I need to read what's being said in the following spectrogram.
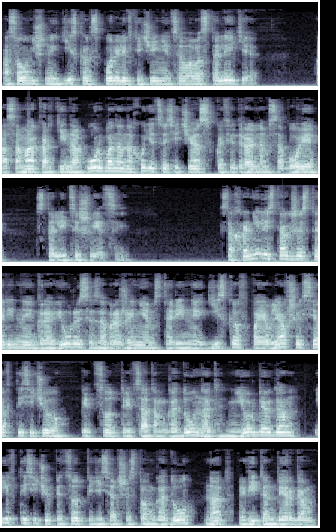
О солнечных дисках спорили в течение целого столетия, а сама картина Урбана находится сейчас в кафедральном соборе столицы Швеции. Сохранились также старинные гравюры с изображением старинных дисков, появлявшихся в 1530 году над Нюрнбергом и в 1556 году над Виттенбергом.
